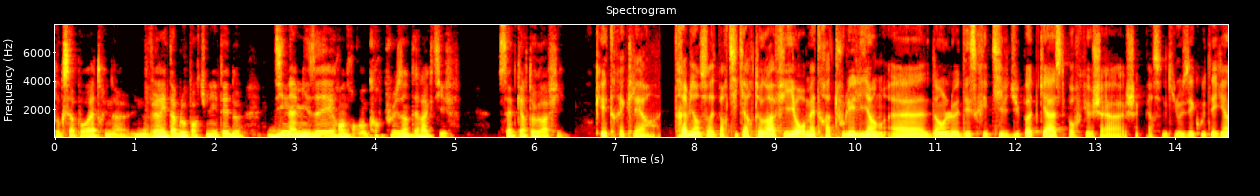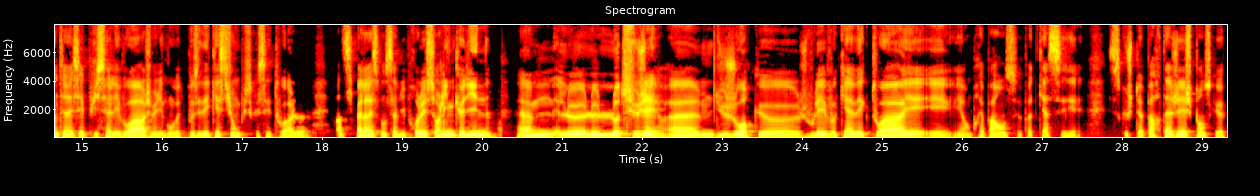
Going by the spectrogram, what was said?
Donc ça pourrait être une, véritable opportunité de dynamiser et rendre encore plus interactif cette cartographie. Ok, très clair. Très bien sur cette partie cartographie. On remettra tous les liens euh, dans le descriptif du podcast pour que chaque, personne qui nous écoute et qui est intéressée puisse aller voir. Je vais qu'on va te poser des questions puisque c'est toi le principal responsable du projet sur LinkedIn. Euh, l'autre sujet euh, du jour que je voulais évoquer avec toi et, en préparant ce podcast, c'est, ce que je te partageais. Je pense que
